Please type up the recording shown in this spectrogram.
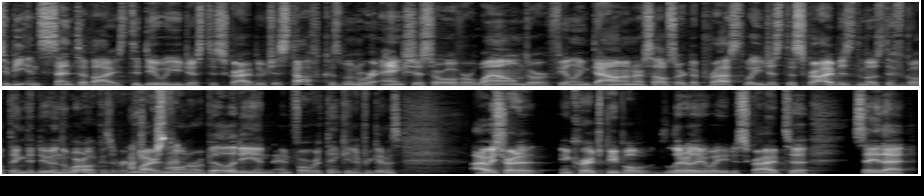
to be incentivized to do what you just described, which is tough because when we're anxious or overwhelmed or feeling down on ourselves or depressed, what you just described is the most difficult thing to do in the world because it requires 100%. vulnerability and, and forward thinking and forgiveness. I always try to encourage people, literally what you described, to say that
